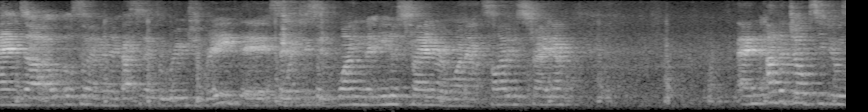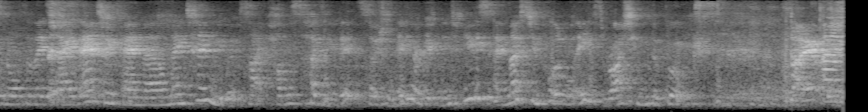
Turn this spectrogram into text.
and uh, also I'm an ambassador for Room to Read. There, so I do sort of one in Australia and one outside of Australia. And other jobs you do as an author these days, answering fan mail, maintaining your website, publicising events, social media, written interviews, and most importantly is writing the books. So um,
